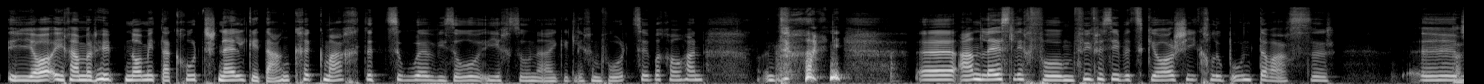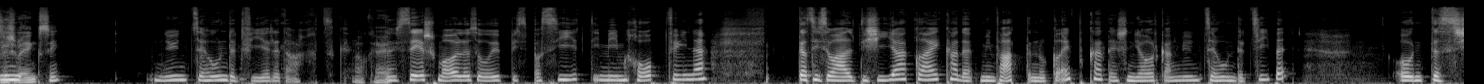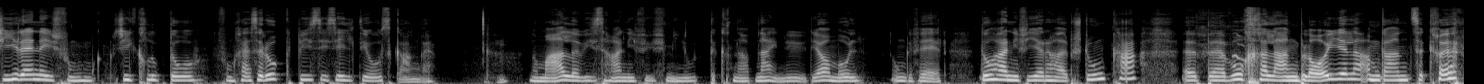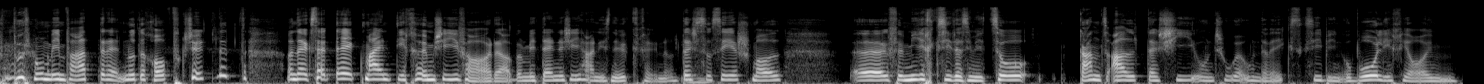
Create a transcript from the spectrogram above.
Ja, ich habe mir heute Nachmittag kurz schnell Gedanken gemacht dazu, wieso ich so einen eigentlich einen Furz bekommen habe. Und ich, äh, anlässlich vom 75 Jahr Skiclub Unterwasser. Äh, das war wann? 1984. Okay. Da ist das erste Mal so etwas passiert in meinem Kopf. Rein, dass ich so alte Ski angelegt habe. Da hat mein Vater noch gelebt. Der ist ein Jahrgang 1907. Und das Skirennen ist vom Skiclub hier, vom Käseruck bis in Siltios gegangen. Mhm. Normalerweise habe ich fünf Minuten knapp, nein, nicht, ja, mal ungefähr. Da hatte ich viereinhalb Stunden, gehabt, etwa eine Woche lang Bläuen am ganzen Körper und mein Vater hat nur den Kopf geschüttelt und er hat gesagt, er gemeint, ich komme Skifahren, aber mit diesen Ski habe ich es nicht können. Und das war mhm. so das erste Mal äh, für mich, gewesen, dass ich mich so ganz alten Ski und Schuhen unterwegs war, obwohl ich ja im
